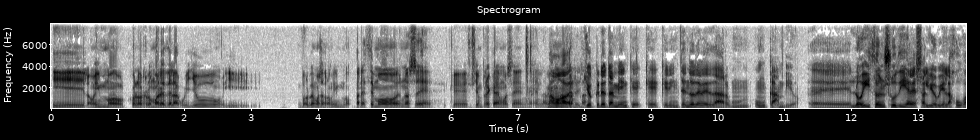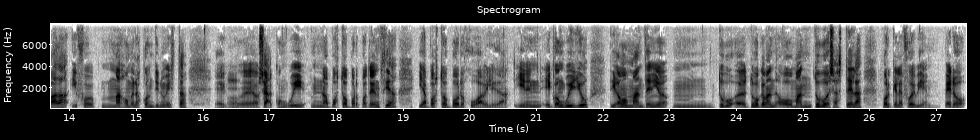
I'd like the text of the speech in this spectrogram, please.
y lo mismo con los rumores de la Wii U y volvemos a lo mismo. Parecemos, no sé, que siempre caemos en, en la misma Vamos a ver, yo creo también que, que, Nintendo debe dar un, cambio. Eh, lo hizo en su día, le salió bien la jugada y fue más o menos continuista. Eh, mm. eh, o sea, con Wii no apostó por potencia y apostó por jugabilidad. Y, con Wii U, digamos, mantenió, mm, tuvo, tuvo que o mantuvo esa estela porque le fue bien. Pero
